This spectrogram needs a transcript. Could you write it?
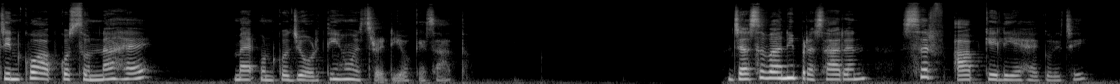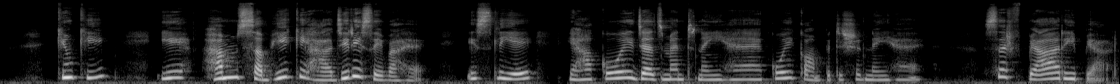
जिनको आपको सुनना है, मैं उनको जोड़ती हूँ इस रेडियो के साथ। जसवानी प्रसारण सिर्फ़ आपके लिए है गुरु जी क्योंकि ये हम सभी की हाजिरी सेवा है। इसलिए यहाँ कोई जजमेंट नहीं है, कोई कंपटीशन नहीं है, सिर्फ़ प्यार ही प्यार।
